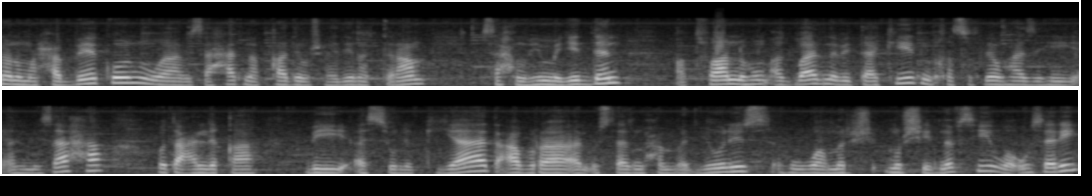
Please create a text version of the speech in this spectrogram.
أهلا ومرحبا بكم ومساحتنا القادمة مشاهدينا الكرام. مساحة مهمة جدا. اطفالنا هم اكبادنا بالتأكيد نخصص لهم هذه المساحة متعلقة بالسلوكيات عبر الأستاذ محمد يونس. هو مرشد نفسي وأسري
